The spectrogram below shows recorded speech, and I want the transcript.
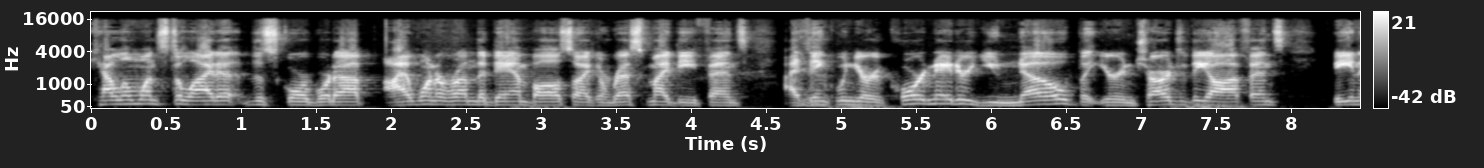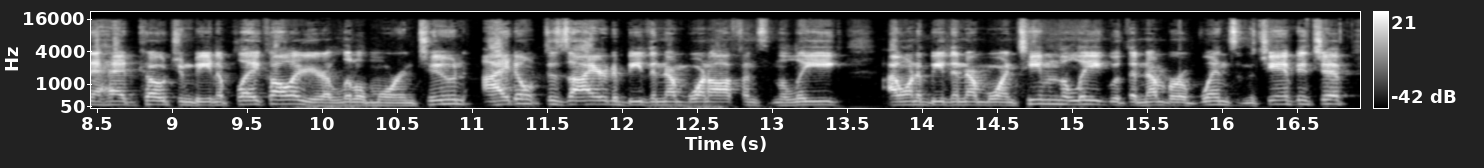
Kellen wants to light the scoreboard up. I want to run the damn ball so I can rest my defense. I think when you're a coordinator, you know, but you're in charge of the offense. Being a head coach and being a play caller, you're a little more in tune. I don't desire to be the number one offense in the league. I want to be the number one team in the league with the number of wins in the championship.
